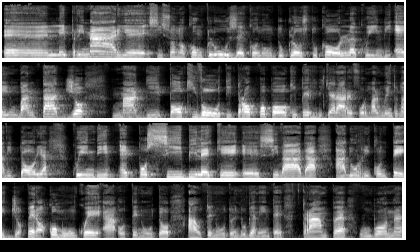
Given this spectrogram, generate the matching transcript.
eh, le primarie si sono concluse con un too close to call, quindi è in vantaggio ma di pochi voti, troppo pochi per dichiarare formalmente una vittoria. Quindi è possibile che eh, si vada ad un riconteggio, però comunque ha ottenuto, ha ottenuto indubbiamente Trump un buon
